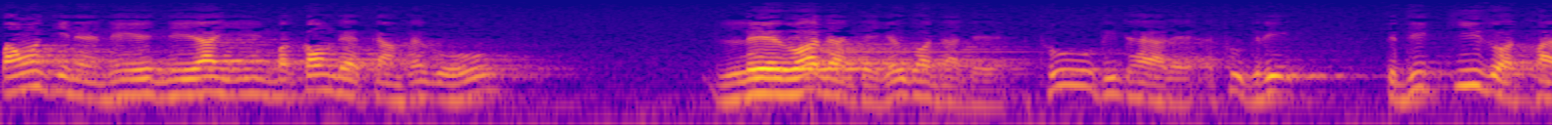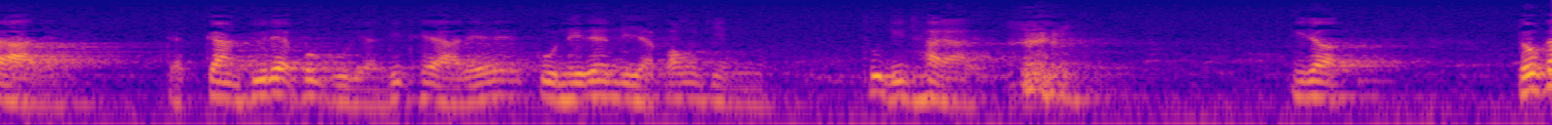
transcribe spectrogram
ပေါင်းဝကြည်နဲ့နေနေရရင်မကောင်းတဲ့ကံဘက်ကိုလဲသွားတတ်တယ်ရောက်သွားတတ်တယ်အထူးသိထားရတယ်အထူးတတိတတိကြီးစွာထားရတယ်ကံပြတဲ့ပုဂ္ဂိုလ်တွေကသိထားရတယ်ကိုနေတဲ့နေရာပေါင်းကျင်နေသူသိထားရတယ်ပြီးတော့ဒုက္ခ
